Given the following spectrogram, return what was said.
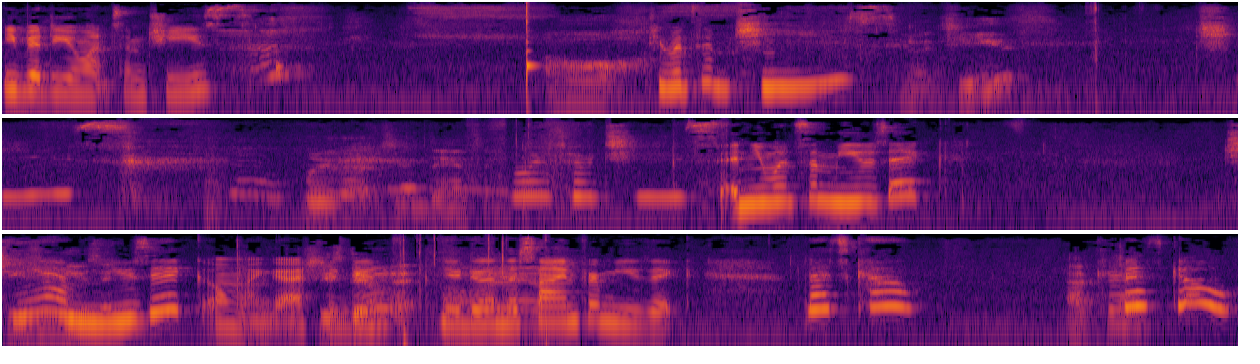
Eva, do you want some cheese? Oh. Do you want some cheese? You want cheese? Cheese. Look at that, she's dancing. You want some cheese? And you want some music? Cheese yeah, music? music. Oh my gosh, She's you're doing it. You're Oh doing the gosh. sign for music. Let's go. Okay. Let's go.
